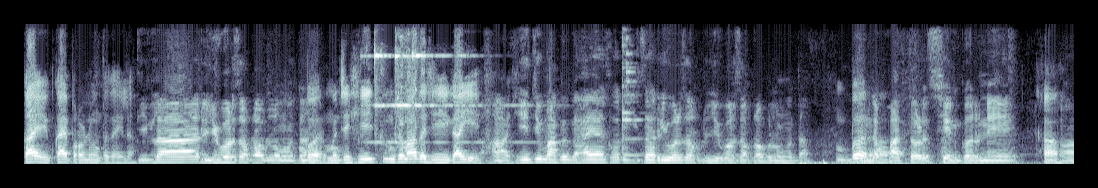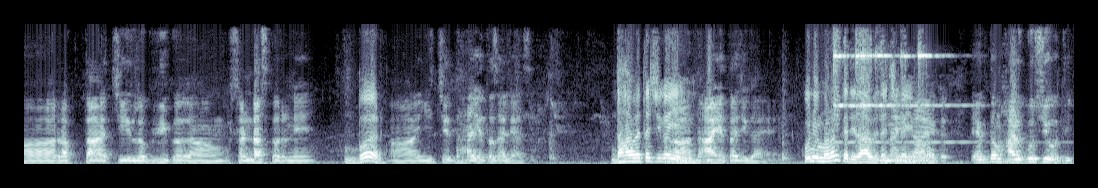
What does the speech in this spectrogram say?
काय काय प्रॉब्लेम होता गाईला तिला लिव्हरचा प्रॉब्लेम होता. बर म्हणजे ही तुमच्या मागं जी गाय आहे. हा ही जी मागे गाय आहे सर हिचा लिव्हरचा लिव्हरचा प्रॉब्लेम होता. बर पातळ शेण करणे हा. अं, रक्ताची लघवी क- अं, संडास करणे. बर. अं, हिचे दहा येत झाले असं दहा वेताची गाय आहे. दहा येताची गाय आहे. कोणी म्हणून कधी दहा वेताची गाय. एकदम हाडकुशी होती.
